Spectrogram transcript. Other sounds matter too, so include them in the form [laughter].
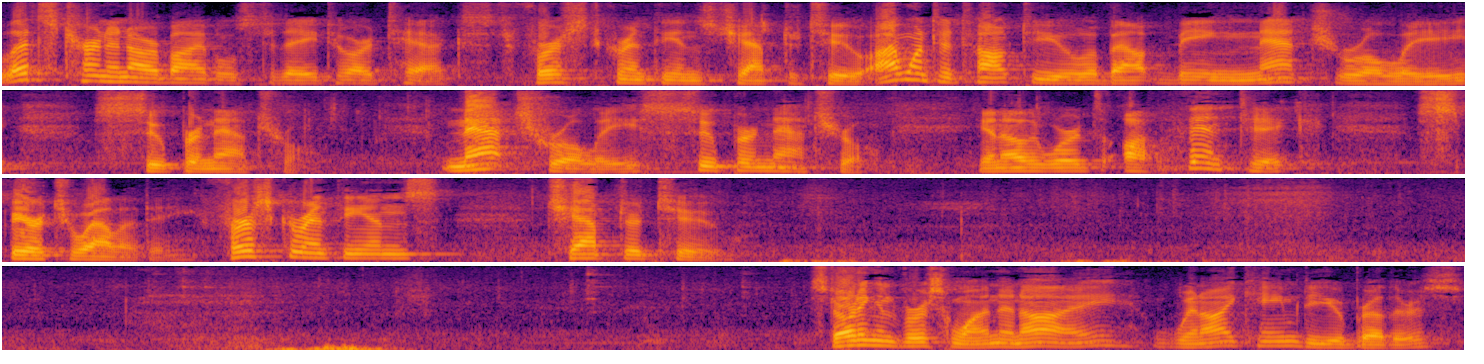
Let's turn in our Bibles today to our text, 1 Corinthians chapter 2. I want to talk to you about being naturally supernatural. Naturally supernatural. In other words, authentic spirituality. 1 Corinthians chapter 2. Starting in verse 1 And I, when I came to you, brothers,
